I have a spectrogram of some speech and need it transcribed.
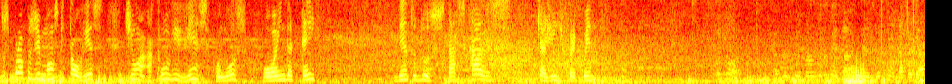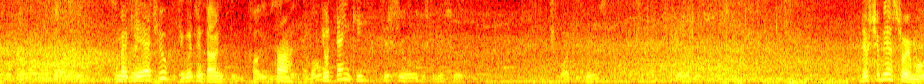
dos próprios irmãos que talvez tinham a convivência conosco ou ainda tem dentro dos, das casas que a gente frequenta. Como é que é, tio? 50 centavos. Tá. tá bom? Eu tenho aqui. Sim, senhor. Deus que abençoe. Deus. Deus abençoe. Deus te abençoe, irmão.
